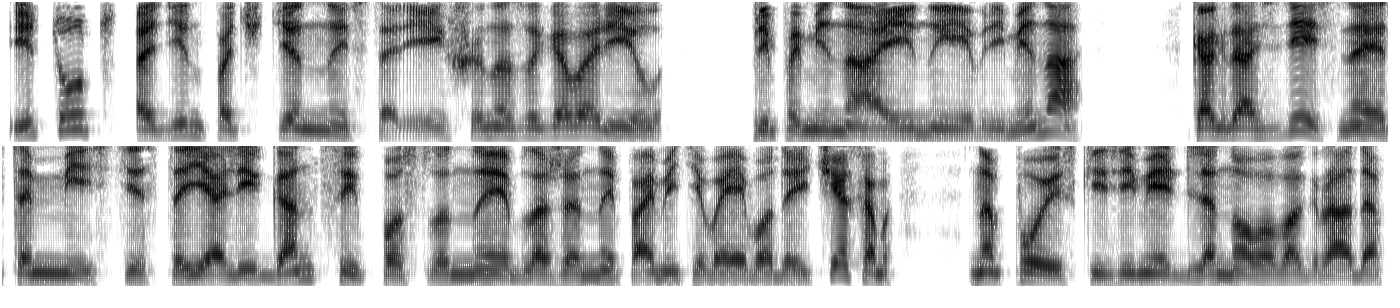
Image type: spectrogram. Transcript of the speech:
И тут один почтенный старейшина заговорил, припоминая иные времена, когда здесь, на этом месте, стояли гонцы, посланные блаженной памяти воеводой Чехом на поиски земель для Нового Града.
